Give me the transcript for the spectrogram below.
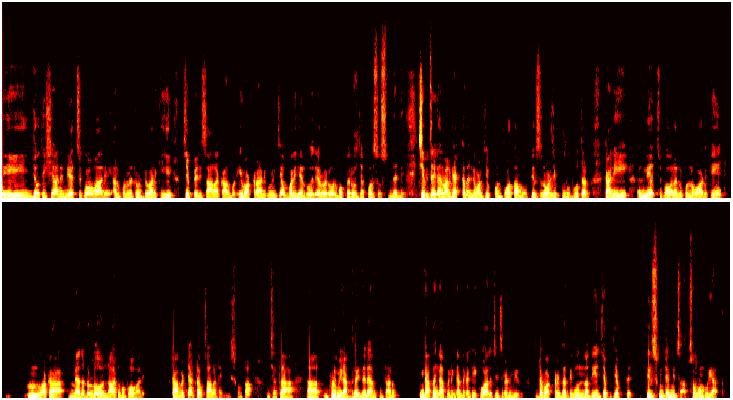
ఈ జ్యోతిష్యాన్ని నేర్చుకోవాలి అనుకున్నటువంటి వారికి చెప్పేది చాలా కాలం ఈ వక్రాన్ని గురించే పదిహేను రోజులు ఇరవై రోజులు ముప్పై రోజులు చెప్పాల్సి వస్తుందండి. చెప్తే కానీ వాళ్ళకి ఎక్కదండి. మనం చెప్పుకుంటూ పోతాము. తెలిసిన వాడు చెప్పుకుంటూ పోతాడు. కానీ నేర్చుకోవాలనుకున్న వాడికి అక్కడ మెదడులో నాటుకుపోవాలి. కాబట్టి అక్కడ చాలా టైం తీసుకుంటాం. చేత ఇప్పుడు మీకు అర్థమైందని అనుకుంటాను. ఇంకా అర్థం కాకపోయినా ఇంకా అంతకంటే ఎక్కువ ఆలోచించకండి మీరు. అంటే వక్రగతి ఉన్నది అని చెప్పి చెప్తే తెలుసుకుంటే మీరు చాలు శుభం భూయాత్.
